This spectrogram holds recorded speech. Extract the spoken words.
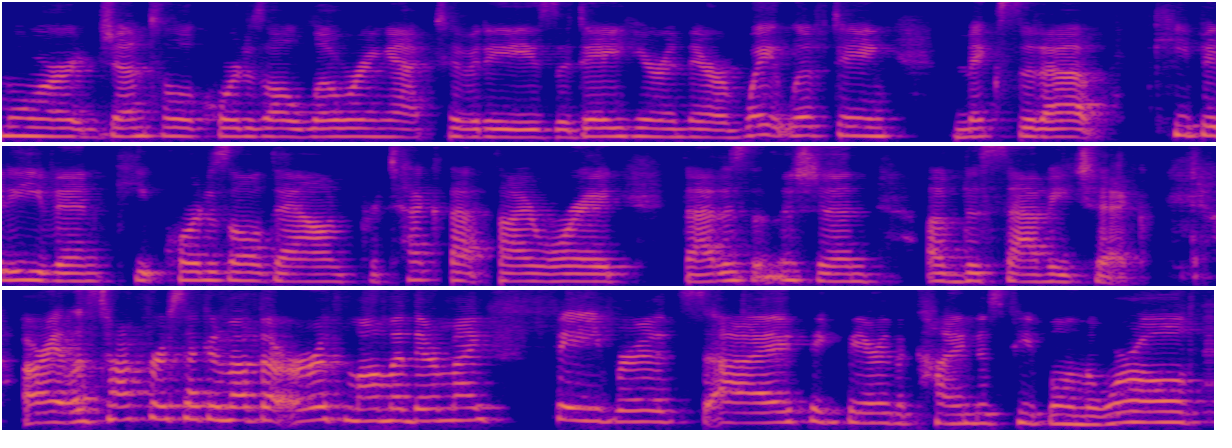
more gentle cortisol lowering activities, a day here and there of weightlifting, mix it up, keep it even, keep cortisol down, protect that thyroid. That is the mission of the savvy chick. All right, let's talk for a second about the earth mama. They're my favorites. I think they are the kindest people in the world.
